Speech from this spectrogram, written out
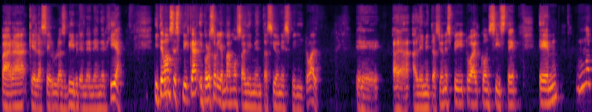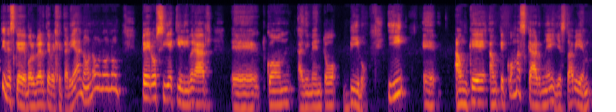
para que las células vibren en energía. Y te vamos a explicar, y por eso lo llamamos alimentación espiritual alimentación espiritual consiste en, no tienes que volverte vegetariano, no, no, no, pero sí equilibrar eh, con alimento vivo. Y eh, aunque, aunque comas carne y está bien,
